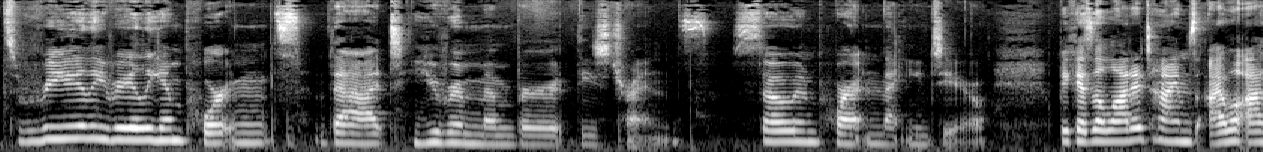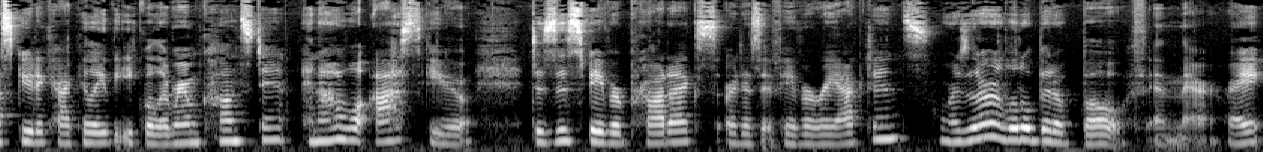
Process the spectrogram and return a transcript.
It's really, really important that you remember these trends. So important that you do because a lot of times I will ask you to calculate the equilibrium constant and I will ask you, does this favor products or does it favor reactants? Or is there a little bit of both in there, right?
